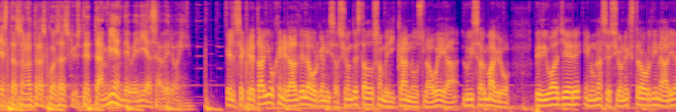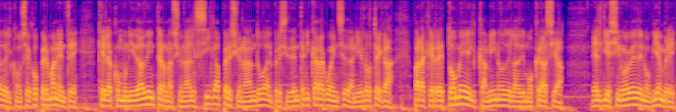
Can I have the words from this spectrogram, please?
Estas son otras cosas que usted también debería saber hoy. El secretario general de la Organización de Estados Americanos, la OEA, Luis Almagro, pidió ayer en una sesión extraordinaria del Consejo Permanente que la comunidad internacional siga presionando al presidente nicaragüense Daniel Ortega para que retome el camino de la democracia. El 19 de noviembre,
